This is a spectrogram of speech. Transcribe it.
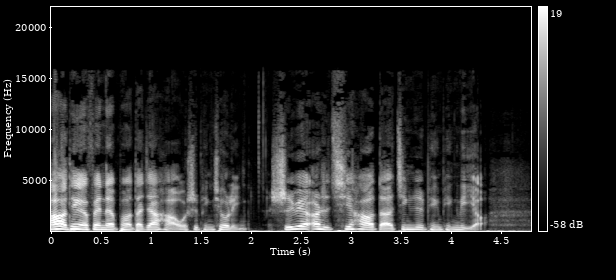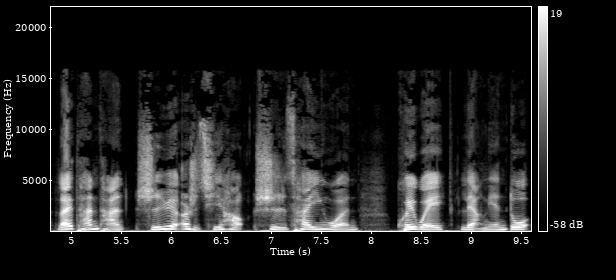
好好听 FM 的朋友，大家好，我是平秀玲。十月二十七号的今日评评里哦，来谈谈十月二十七号是蔡英文睽违两年多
